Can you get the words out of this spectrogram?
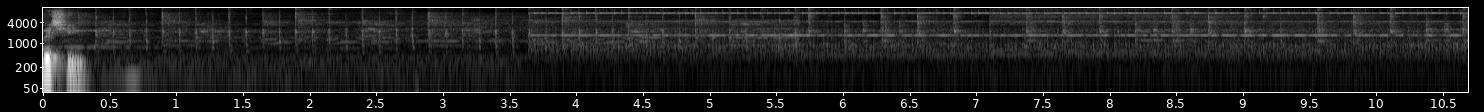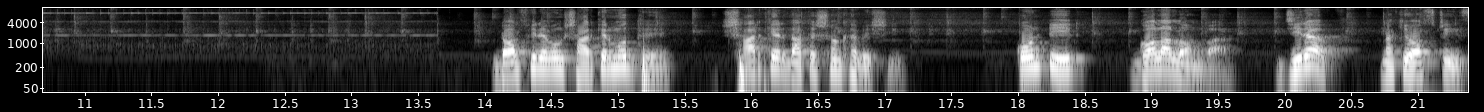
বেশি? ডলফিন এবং শার্কের মধ্যে শার্কের দাঁতের সংখ্যা বেশি। কোনটির গলা লম্বা, জিরাফ নাকি অস্ট্রিচ?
